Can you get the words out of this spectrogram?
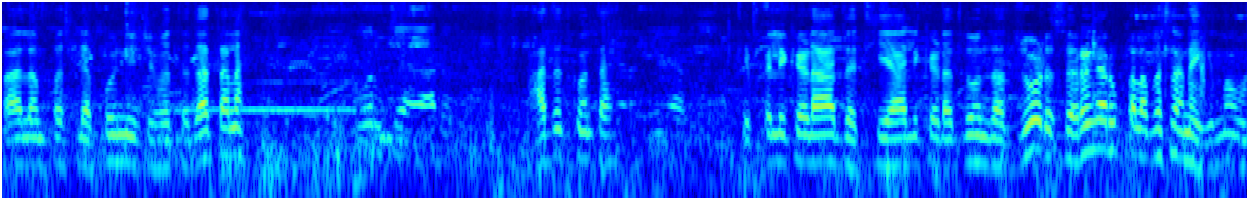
पालम पसल्या पोईनीची होतं. दाताला आदत कोणता आहे? ते पलीकडं आदत ही अलीकडं दोन दात जोड रंगारूपाला बसला नाही की मामा?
